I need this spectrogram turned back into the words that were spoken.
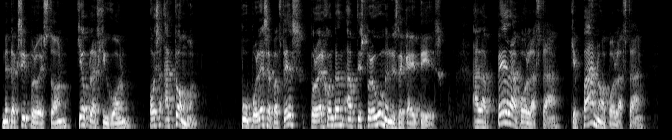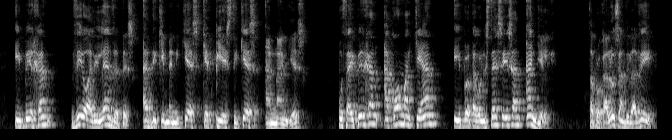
μεταξύ προεστών και οπλαρχηγών ως ατόμων που πολλές από αυτές προέρχονταν από τις προηγούμενες δεκαετίες. Αλλά πέρα από όλα αυτά και πάνω από όλα αυτά υπήρχαν δύο αλληλένδετες αντικειμενικές και πιεστικές ανάγκες που θα υπήρχαν ακόμα και αν οι πρωταγωνιστές ήσαν άγγελοι. Θα προκαλούσαν δηλαδή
